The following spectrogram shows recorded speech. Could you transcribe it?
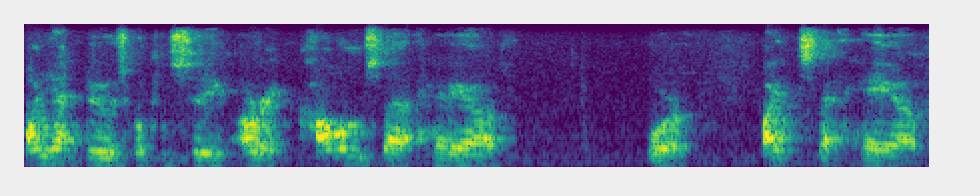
all you have to do is look and see, all right, columns that have, or bytes that have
